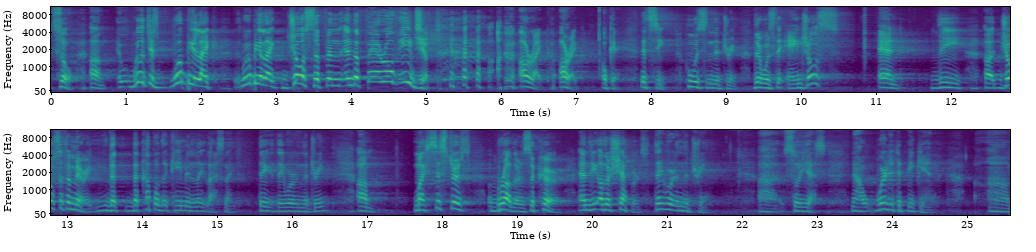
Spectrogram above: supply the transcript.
so um, we'll just we'll be like we'll be like Joseph and, and the Pharaoh of Egypt. all right, all right, okay. Let's see who was in the dream. There was the angels and the uh, Joseph and Mary, the, the couple that came in late last night. They, they were in the dream. Um, my sister's brother, Zakur, and the other shepherds, they were in the dream. Uh, so, yes. Now, where did it begin? Um,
